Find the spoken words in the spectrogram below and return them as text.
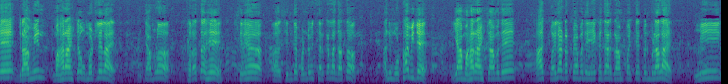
हे ग्रामीण महाराष्ट्र उमटलेलं आहे. आणि त्यामुळं खरं तर हे श्रेय शिंदे फडणवीस सरकारला जातं. आणि मोठा विजय या महाराष्ट्रामध्ये आज पहिल्या टप्प्यामध्ये एक हजार ग्रामपंचायत मिळाला आहे. मी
